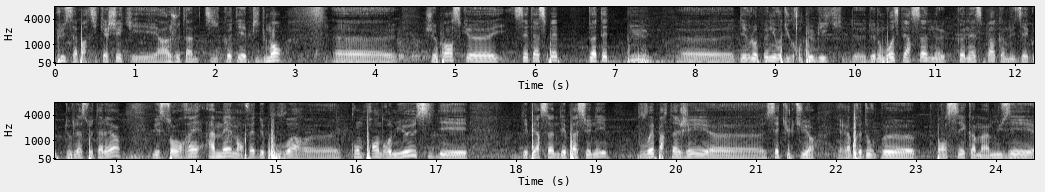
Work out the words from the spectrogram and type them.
plus sa partie cachée qui rajoute un petit côté pigment. Euh, je pense que cet aspect doit être plus euh, développé au niveau du grand public. De, nombreuses personnes ne connaissent pas, comme le disait Douglas tout à l'heure, mais seraient à même de pouvoir euh, comprendre mieux si des, personnes, des passionnés pouvaient partager cette culture. après tout, on peut comme un musée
